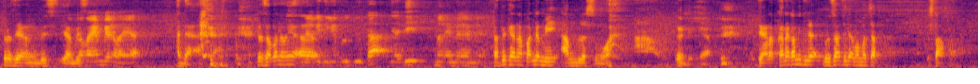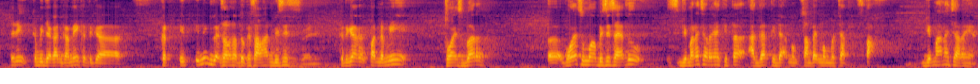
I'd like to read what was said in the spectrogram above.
Terus yang bis yang bis Berapa ember lah ya? ada. Terus apa namanya? eh, Dari 30 juta jadi berember-ember. tapi karena pandemi ambles semua. ya. Tiarap karena kami tidak berusaha tidak memecat staff. Jadi kebijakan kami ketika ke- ini juga salah satu kesalahan bisnis sebenarnya. Ketika pandemi Twice Bar eh, pokoknya semua bisnis saya tuh gimana caranya kita agar tidak mem- sampai memecat staff. Gimana caranya?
